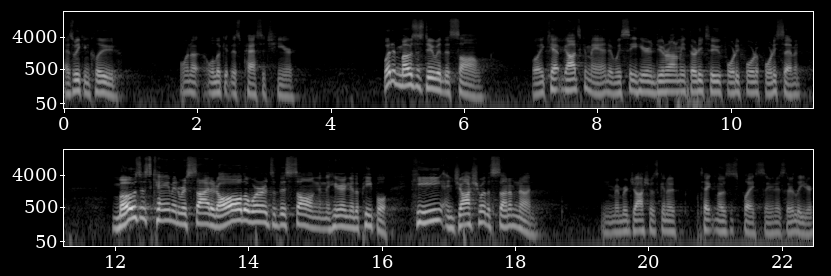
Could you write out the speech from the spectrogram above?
As we conclude, I want to we'll look at this passage here. What did Moses do with this song? Well, he kept God's command, and we see here in Deuteronomy 32 44 to 47. Moses came and recited all the words of this song in the hearing of the people. He and Joshua, the son of Nun. And remember, Joshua's going to take Moses' place soon as their leader.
